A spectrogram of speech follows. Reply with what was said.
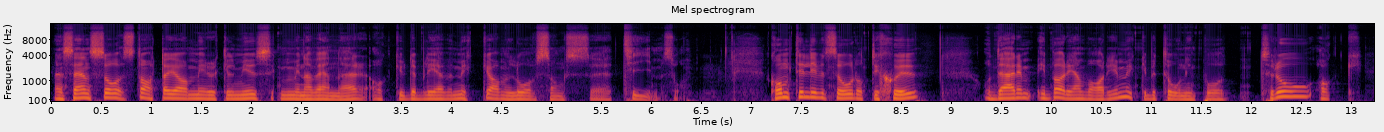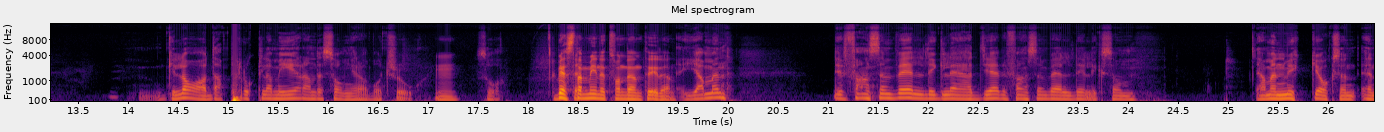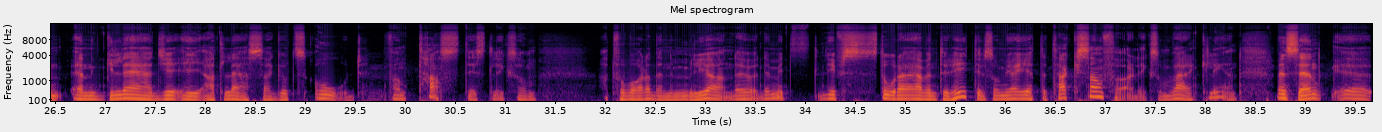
Men sen så startade jag Miracle Music med mina vänner och det blev mycket av en lovsångsteam. Så. Kom till Livets Ord 87 och där i- början var det ju mycket betoning på tro och glada proklamerande sånger av vår tro. Mm. Så. Bästa minnet från den tiden? Ja men det fanns en väldig glädje, det fanns en väldig liksom Ja men mycket också en, en, en glädje i att läsa Guds ord. Fantastiskt liksom att få vara den miljön. Det, är- det är mitt livs stora äventyr hittills som jag är jättetacksam för, liksom, verkligen. Men sen, eh,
